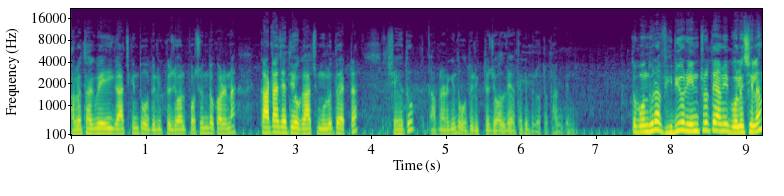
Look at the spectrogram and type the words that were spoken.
ভালো থাকবে। এই গাছ কিন্তু অতিরিক্ত জল পছন্দ করে না। কাটা জাতীয় গাছ মূলত একটা। সেহেতু আপনারা কিন্তু অতিরিক্ত জল দেওয়া থেকে বিরত থাকবেন। তো বন্ধুরা, ভিডিওর ইন্ট্রোতে আমি বলেছিলাম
